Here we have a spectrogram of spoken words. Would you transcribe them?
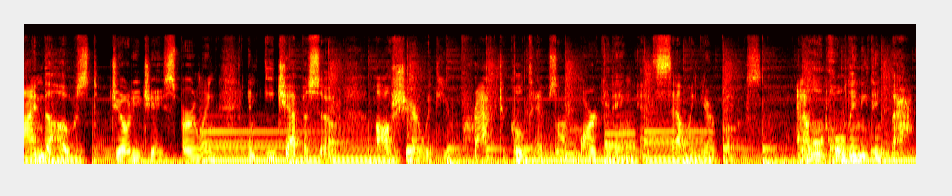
I'm the host, Jody J. Sperling, and each episode I'll share with you practical tips on marketing and selling your books. And I won't hold anything back.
